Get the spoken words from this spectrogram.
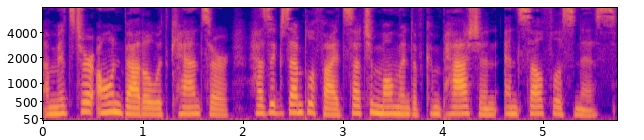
amidst her own battle with cancer, has exemplified such a moment of compassion and selflessness.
